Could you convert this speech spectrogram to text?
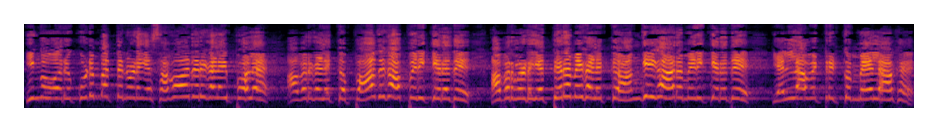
இங்கு ஒரு குடும்பத்தினுடைய சகோதரிகளைப் போல அவர்களுக்கு பாதுகாப்பு இருக்கிறது. அவர்களுடைய திறமைகளுக்கு அங்கீகாரம் இருக்கிறது. எல்லாவற்றிற்கும் மேலாக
